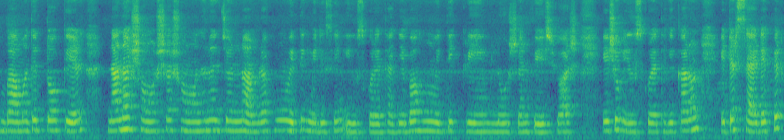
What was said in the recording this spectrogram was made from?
বা আমাদের ত্বকের নানা সমস্যার সমাধানের জন্য আমরা হোমিওপ্যাথিক মেডিসিন ইউজ করে থাকি বা homeopathic cream, lotion face wash এসব ইউজ করে থাকি। কারণ এটার সাইড এফেক্ট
